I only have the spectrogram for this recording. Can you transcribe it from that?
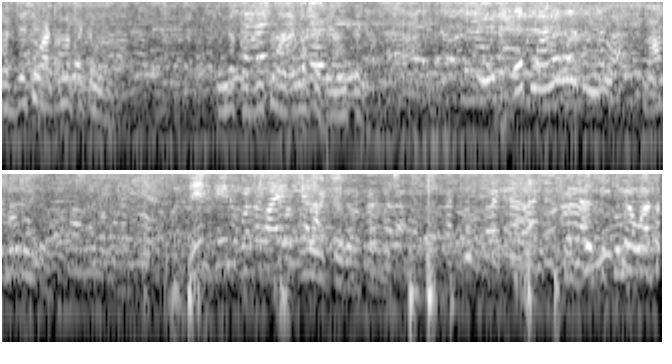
కట్ చేసి వాటర్లో పెట్టాము కింద కట్ చేసి వాటర్లో పెట్టాము ఉంటాయి రేపు మార్నింగ్ వరకు ఉండవా నాలుగు రోజులు ఉంటాయి కింద పెట్టేది కట్ చేసి కట్ చేసి కింద వాటర్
